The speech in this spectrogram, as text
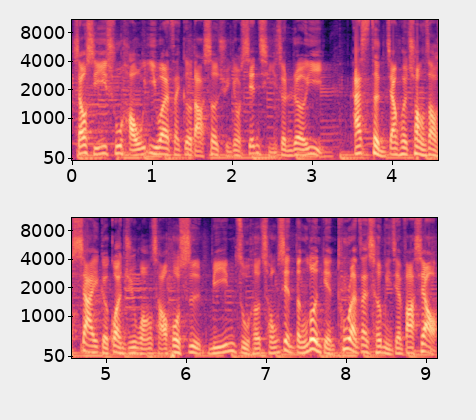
消息一出，毫无意外，在各大社群又掀起一阵热议。Aston 将会创造下一个冠军王朝，或是迷因组合重现等论点，突然在车迷间发酵。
